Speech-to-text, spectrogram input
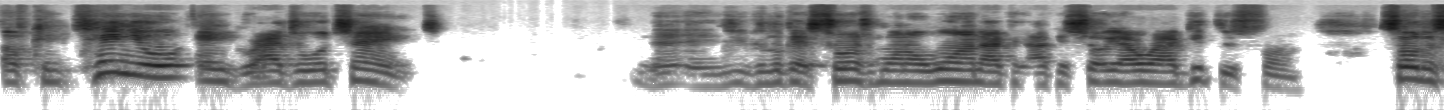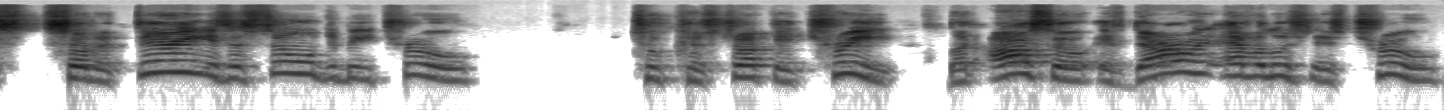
of continual and gradual change Eh, eh, you can look at source 101 i can, I can show y'all where i get this from. So the so the theory is assumed to be true to construct a tree but also if darwin evolution is true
